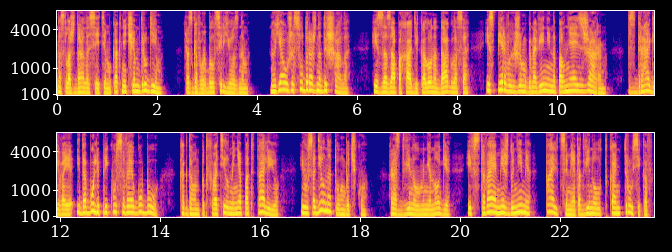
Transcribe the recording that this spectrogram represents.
Наслаждалась этим, как ничем другим. Разговор был серьезным, но я уже судорожно дышала — из-за запаха одеколона Дагласа и с первых же мгновений наполняясь жаром, вздрагивая и до боли прикусывая губу, когда он подхватил меня под талию и усадил на тумбочку, раздвинул мне ноги и, вставая между ними, пальцами отодвинул ткань трусиков,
